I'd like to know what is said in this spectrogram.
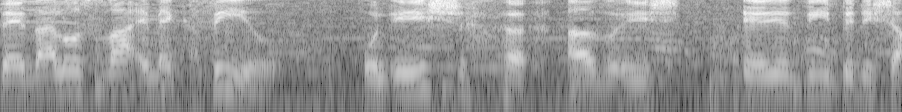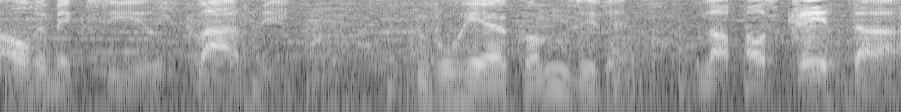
Daedalus war im Exil. Und ich, also ich, irgendwie bin ich ja auch im Exil, quasi. Woher kommen Sie denn? Na, aus Kreta.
